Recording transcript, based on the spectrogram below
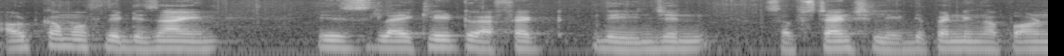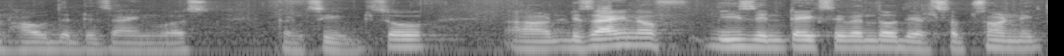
outcome of the design is likely to affect the engine substantially depending upon how the design was conceived. So, uh, design of these intakes even though they are subsonic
